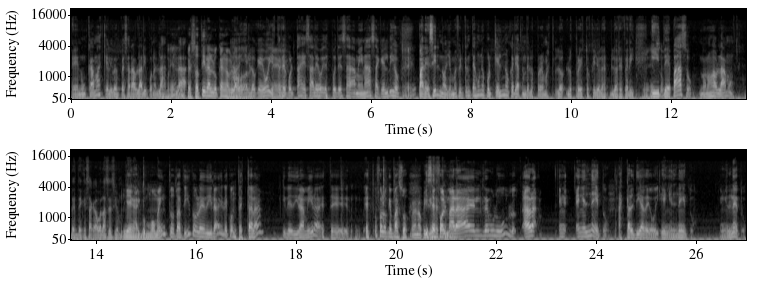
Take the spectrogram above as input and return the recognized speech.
eh, nunca más, que él iba a empezar a hablar y poner la... Bueno, la- empezó a tirar lo que han hablado Ahí es lo que hoy, este Eh, reportaje sale hoy después de esa amenaza que él dijo, para decir, no, yo me fui el 30 de junio porque él no quería atender los problemas, lo- los proyectos que yo le, le referí. Y de paso, no nos hablamos desde que se acabó la sesión. Y en algún momento Tatito le dirá y le contestará y le dirá, mira, este, esto fue lo que pasó. Bueno, y se formará el revolú. Ahora, en, en el neto, hasta el día de hoy, en el neto, en el neto,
